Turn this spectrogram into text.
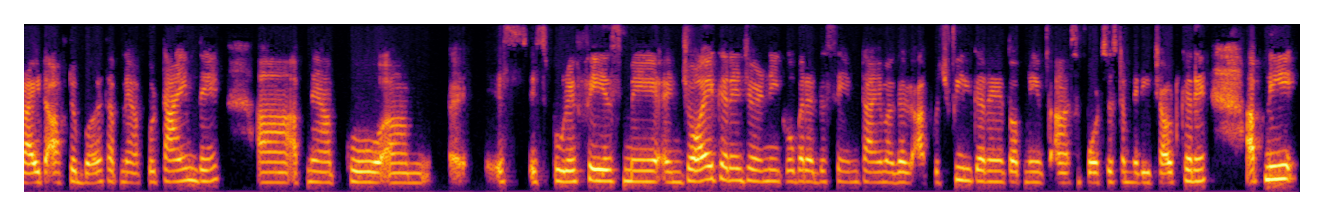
राइट आफ्टर बर्थ अपने अपने आप को टाइम दें अपने आप को इस इस पूरे फ़ेज़ में एंजॉय करें जर्नी को but at the same time अगर आप कुछ फील कर रहे हैं तो अपने सपोर्ट सिस्टम में रीच आउट करें। अपनी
